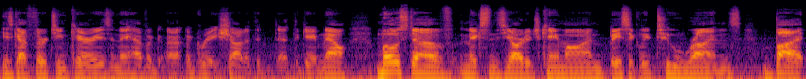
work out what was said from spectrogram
he's got thirteen carries, and they have a, a great shot at the at the game. Now most of Mixon's yardage came on basically two runs, but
